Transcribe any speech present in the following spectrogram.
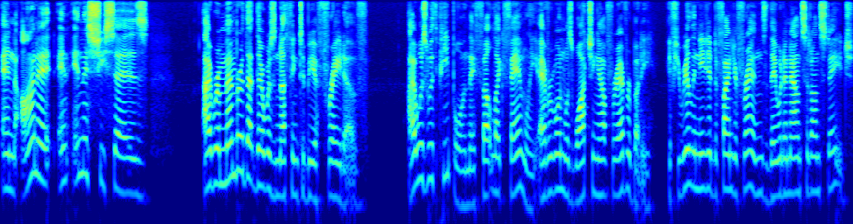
and on it, in, in this, she says, I remember that there was nothing to be afraid of. I was with people and they felt like family. Everyone was watching out for everybody. If you really needed to find your friends, they would announce it on stage.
